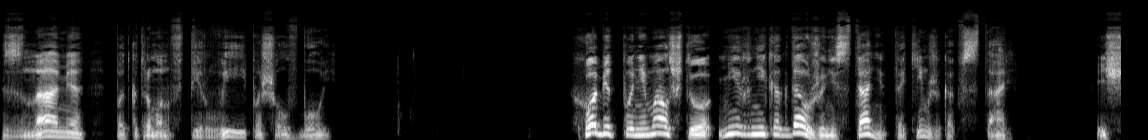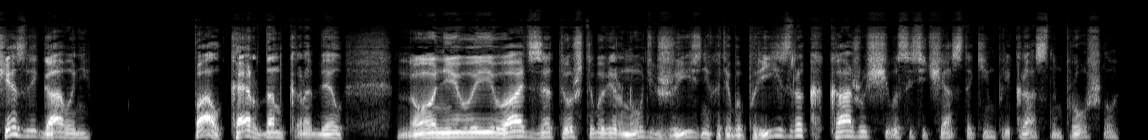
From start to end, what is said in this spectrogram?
знамя, под которым он впервые пошел в бой. Хоббит понимал, что мир никогда уже не станет таким же, как в старе. Исчезли гавани, пал Кердан корабел, но не воевать за то, чтобы вернуть к жизни хотя бы призрак, кажущегося сейчас таким прекрасным прошлого,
